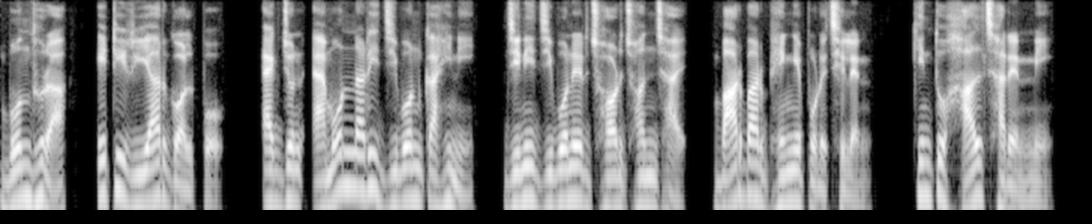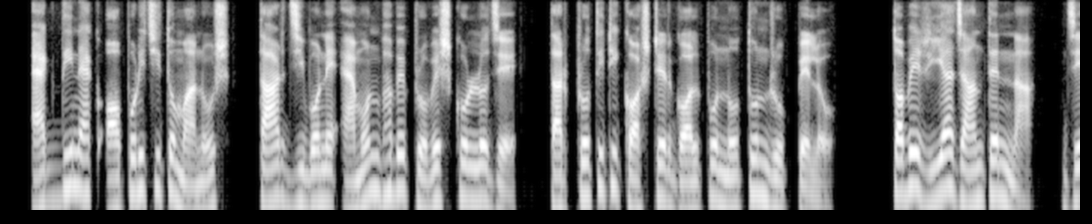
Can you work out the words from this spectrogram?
বন্ধুরা, এটি রিয়ার গল্প। একজন এমন নারী জীবন কাহিনী, যিনি জীবনের ঝড় ঝঞ্ঝায় বারবার ভেঙে পড়েছিলেন, কিন্তু হাল ছাড়েননি। একদিন এক অপরিচিত মানুষ তার জীবনে এমনভাবে প্রবেশ করল যে, তার প্রতিটি কষ্টের গল্প নতুন রূপ পেল। তবে রিয়া জানতেন না যে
